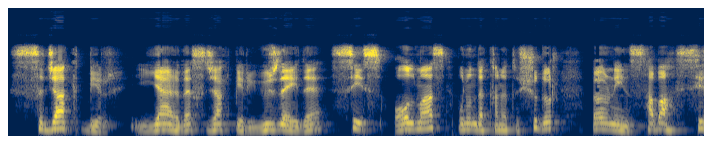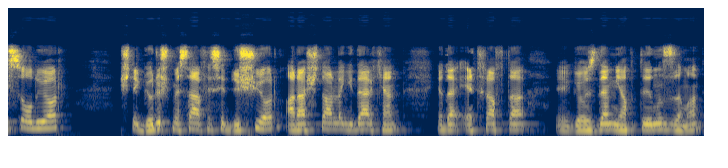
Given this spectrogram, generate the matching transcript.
sıcak bir yerde, sıcak bir yüzeyde sis olmaz. Bunun da kanıtı şudur. Örneğin sabah sis oluyor. İşte görüş mesafesi düşüyor. Araçlarla giderken ya da etrafta e, gözlem yaptığımız zaman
